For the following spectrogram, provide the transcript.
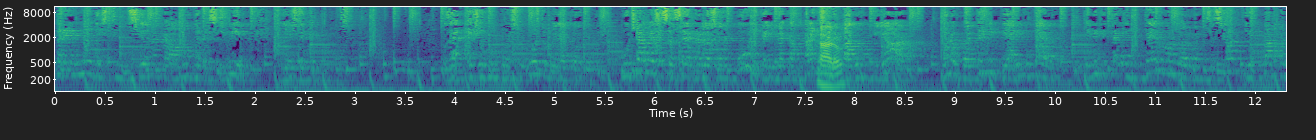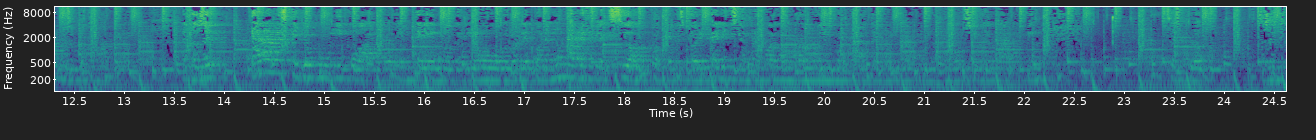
premio de distinción acabamos de recibir? Y hay que. O sea, eso es un presupuesto obligatorio. Muchas veces hacer relaciones públicas y una campaña Claro. se paga un PR. Bueno, puedes limpiar interno. Tiene que estar interno en la organización y es del presupuesto marketing. Entonces, cada vez que yo publico algo interno, de logro, le ponemos una elección, porque el storytelling siempre juega un rol muy importante en el en el negocio y el marketing, se explota. Entonces tú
